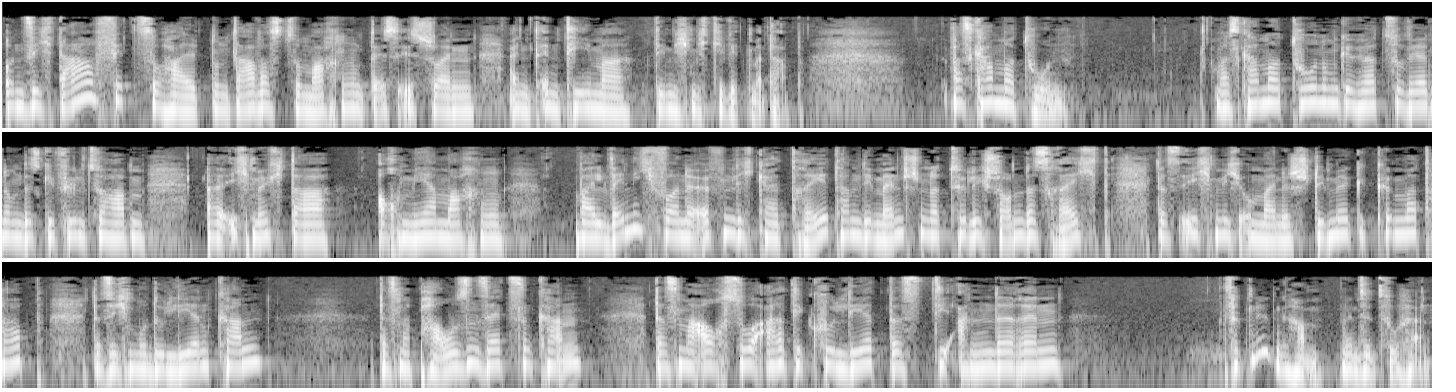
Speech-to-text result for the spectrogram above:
Und sich da fit zu halten und da was zu machen, das ist so ein, ein, ein Thema, dem ich mich gewidmet habe. Was kann man tun? Was kann man tun, um gehört zu werden, um das Gefühl zu haben, äh, ich möchte da auch mehr machen, weil wenn ich vor eine Öffentlichkeit trete, haben die Menschen natürlich schon das Recht, dass ich mich um meine Stimme gekümmert habe, dass ich modulieren kann, dass man Pausen setzen kann, dass man auch so artikuliert, dass die anderen Vergnügen haben, wenn sie zuhören.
